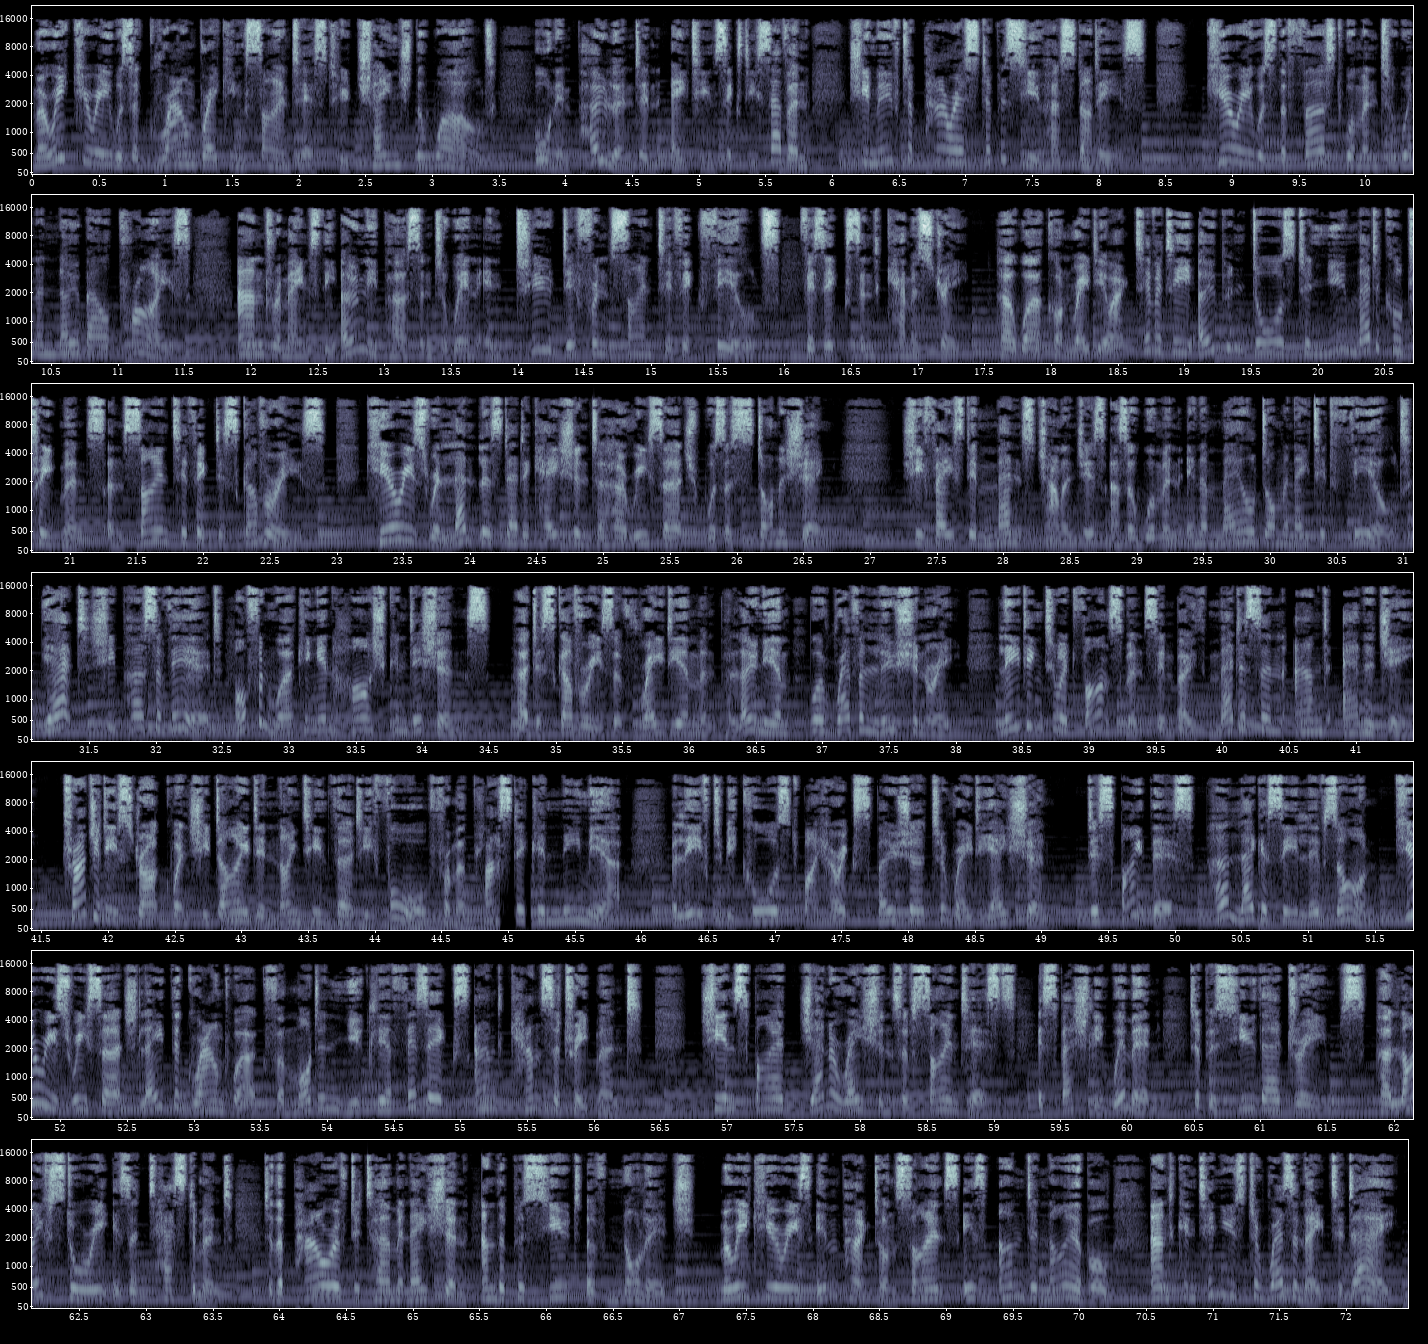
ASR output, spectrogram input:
Marie Curie was a groundbreaking scientist who changed the world. Born in Poland in 1867, she moved to Paris to pursue her studies. Curie was the first woman to win a Nobel Prize and remains the only person to win in two different scientific fields, physics and chemistry. Her work on radioactivity opened doors to new medical treatments and scientific discoveries. Curie's relentless dedication to her research was astonishing. She faced immense challenges as a woman in a male dominated field, yet she persevered, often working in harsh conditions. Her discoveries of radium and polonium were revolutionary, leading to advancements in both medicine and energy. Tragedy struck when she died in 1934 from aplastic anemia, believed to be caused by her exposure to radiation. Despite this, her legacy lives on. Curie's research laid the groundwork for modern nuclear physics and cancer treatment. She inspired generations of scientists, especially women, to pursue their dreams. Her life story is a testament to the power of determination and the pursuit of knowledge. Marie Curie's impact on science is undeniable and continues to resonate today.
